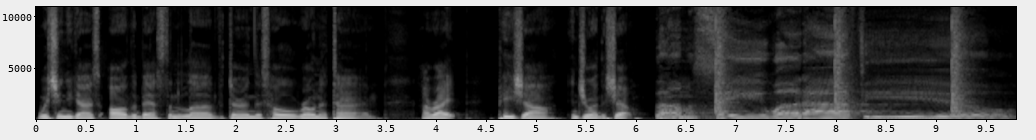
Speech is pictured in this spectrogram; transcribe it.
wishing you guys all the best and love during this whole Rona time. All right, peace, y'all. Enjoy the show. I'ma say what I feel,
